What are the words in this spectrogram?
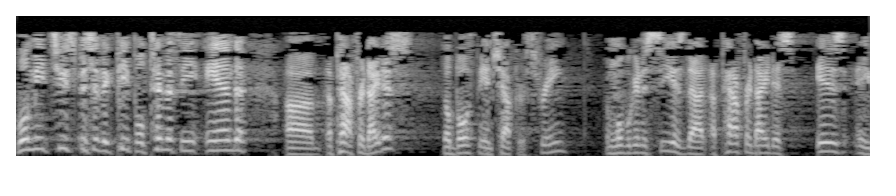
We'll meet two specific people, Timothy and uh, Epaphroditus. They'll both be in chapter 3. And what we're going to see is that Epaphroditus is a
